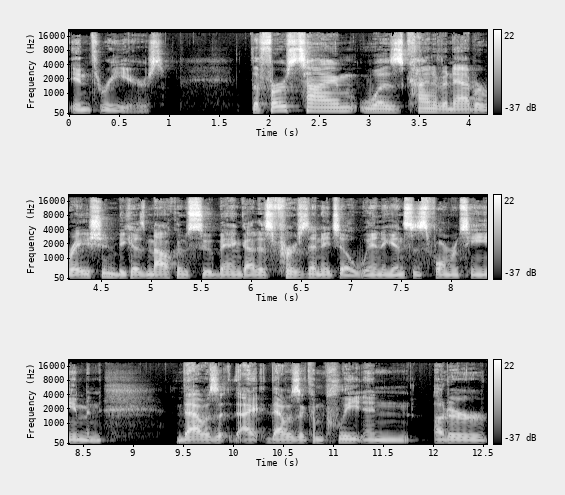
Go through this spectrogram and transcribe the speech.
in three years. The first time was kind of an aberration because Malcolm Subban got his first NHL win against his former team, and that was I, that was a complete and utter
